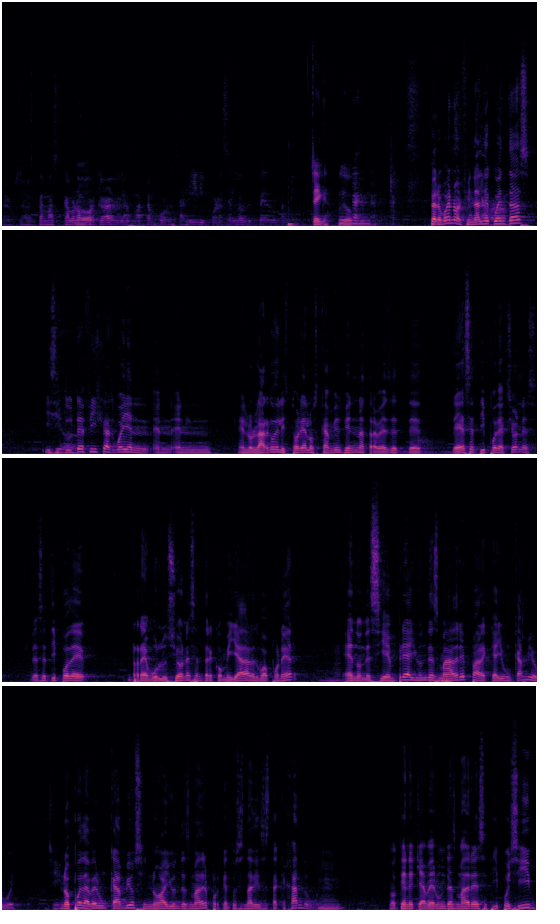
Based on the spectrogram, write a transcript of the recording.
Pero pues ahora está más cabrón No. porque ahora las matan por salir y por hacerlo de pedo también. Sí, digo, Pero bueno, al final de cuentas, y si Sí, tú te fijas, güey, en, en- en- en lo largo de la historia, los cambios vienen a través de, de- de ese tipo de acciones, de ese tipo de revoluciones, entre comilladas, les voy a poner, en donde siempre hay un desmadre para que haya un cambio, güey. Sí. No puede haber un cambio si no hay un desmadre, porque entonces nadie se está quejando, güey. No tiene que haber un desmadre de ese tipo, y sí,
